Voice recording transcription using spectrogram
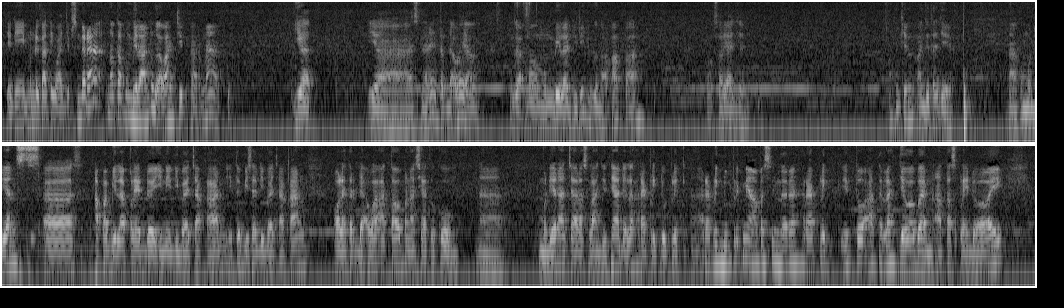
Jadi mendekati wajib. Sebenarnya nota pembelaan itu nggak wajib karena ya ya sebenarnya terdakwa yang nggak mau membela diri juga nggak apa-apa. Oh sorry aja. Oh, mungkin lanjut aja ya. Nah, kemudian uh, apabila pledoi ini dibacakan, itu bisa dibacakan oleh terdakwa atau penasihat hukum. Nah, kemudian acara selanjutnya adalah replik duplik. Nah, replik duplik ini apa sih sebenarnya? Replik itu adalah jawaban atas pledoi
